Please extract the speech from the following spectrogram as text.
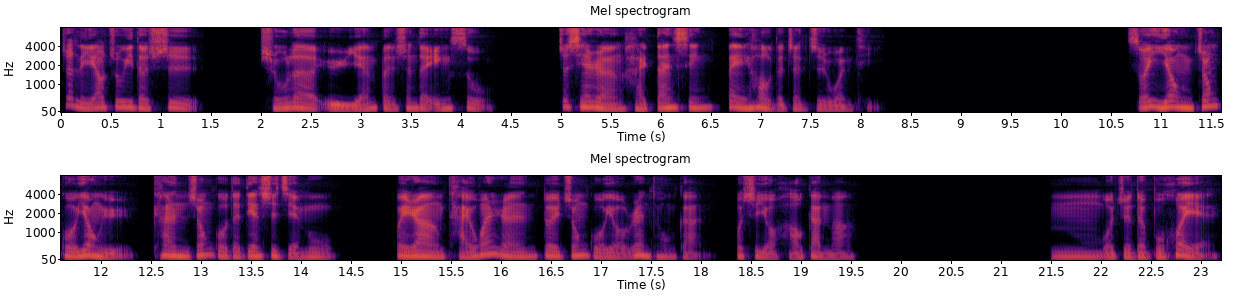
这里要注意的是，除了语言本身的因素，这些人还担心背后的政治问题。所以用中国用语看中国的电视节目，会让台湾人对中国有认同感或是有好感吗？嗯，我觉得不会耶。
